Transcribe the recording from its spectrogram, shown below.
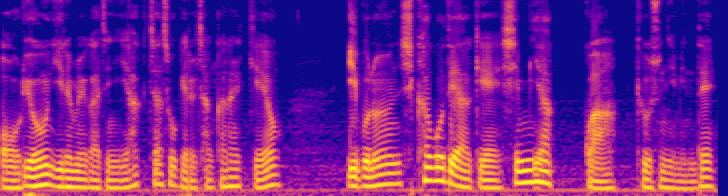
어려운 이름을 가진 이 학자 소개를 잠깐 할게요. 이분은 시카고 대학의 심리학과 교수님인데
